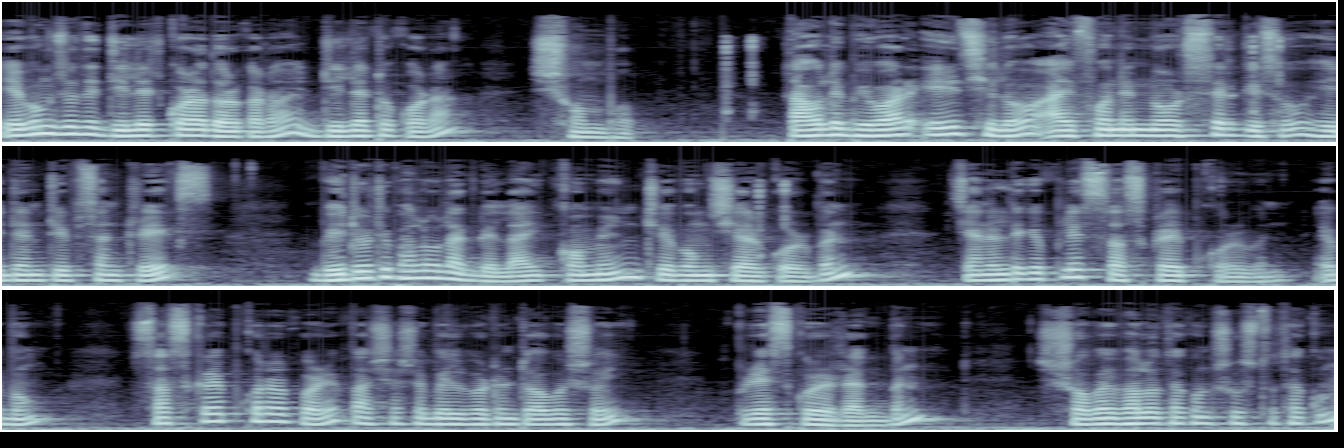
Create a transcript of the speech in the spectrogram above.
এবং যদি ডিলেট করা দরকার হয় ডিলেটও করা সম্ভব। তাহলে ভিওয়ার এই ছিল আইফোনের নোটসের কিছু হিডেন টিপস অ্যান্ড ট্রিক্স ভিডিওটি ভালো লাগলে লাইক কমেন্ট এবং শেয়ার করবেন। চ্যানেলটিকে প্লিজ সাবস্ক্রাইব করবেন এবং সাবস্ক্রাইব করার পরে পাশে আসা বেল বাটনটি অবশ্যই প্রেস করে রাখবেন। সবাই ভালো থাকুন, সুস্থ থাকুন।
